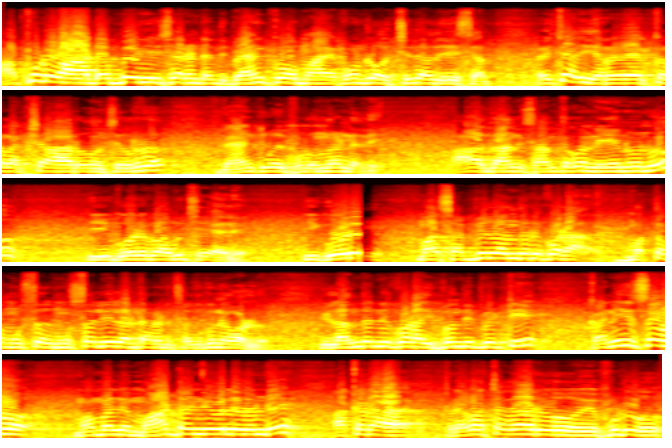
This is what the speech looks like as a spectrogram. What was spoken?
అప్పుడు ఆ డబ్బు ఏం చేశారంటే అది బ్యాంకు మా అకౌంట్లో వచ్చేది అది చేశారు. అయితే అది ఇరవై ఒక్క లక్ష ఆరు వందల చిల్లర బ్యాంకులో ఇప్పుడు ఉందండి అది. ఆ దాని సంతకం నేనును ఈ గోరేబాబు చేయాలి. ఈ గోరి మా సభ్యులందరూ కూడా మొత్తం ముస ముసలీలు అంటారండి చదువుకునేవాళ్ళు. వీళ్ళందరినీ కూడా ఇబ్బంది పెట్టి కనీసం మమ్మల్ని మాట అనివ్వలేదండి. అక్కడ ప్రవక్త గారు ఎప్పుడు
